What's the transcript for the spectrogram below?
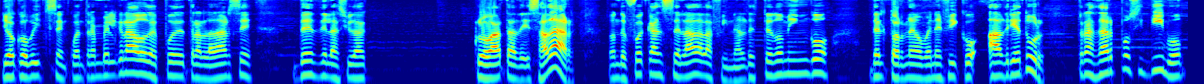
Djokovic se encuentra en Belgrado después de trasladarse desde la ciudad croata de Sadar, donde fue cancelada la final de este domingo del torneo benéfico Adria Tour, tras dar positivo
